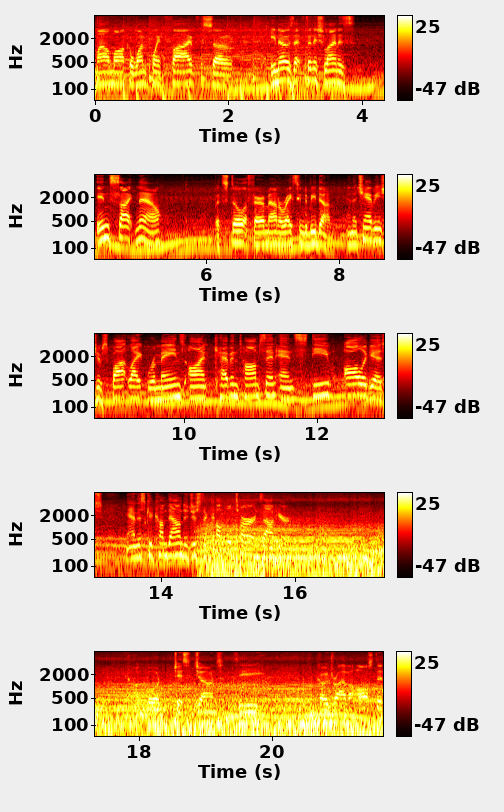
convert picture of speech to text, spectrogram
mile marker 1.5. So he knows that finish line is in sight now, but still a fair amount of racing to be done. And the championship spotlight remains on Kevin Thompson and Steve Olliges. And this could come down to just a couple turns out here. Yeah, on board, Jason Jones, the co-driver Austin,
